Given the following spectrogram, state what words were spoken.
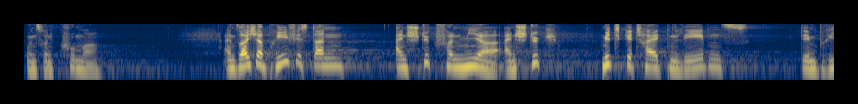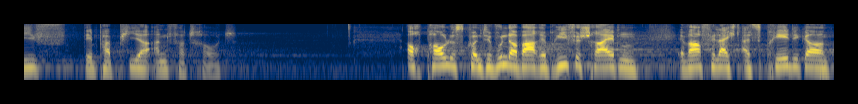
unseren Kummer. Ein solcher Brief ist dann ein Stück von mir, ein Stück mitgeteilten Lebens, dem Brief, dem Papier anvertraut. Auch Paulus konnte wunderbare Briefe schreiben. Er war vielleicht als Prediger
